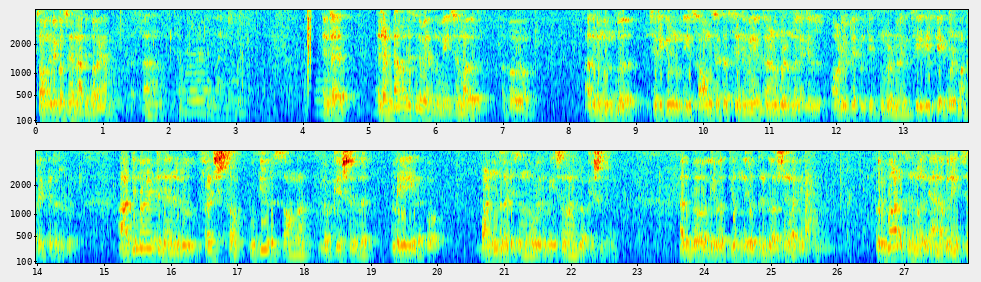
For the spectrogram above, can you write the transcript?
സോങ്ങിനെ കുറിച്ച് ഞാൻ ആദ്യം പറയാം. എന്റെ രണ്ടാമത്തെ സിനിമയായിരുന്നു മീശമാധവ്. അപ്പോൾ അതിനു മുൻപ് ശരിക്കും ഈ സോങ്സ് ഒക്കെ സിനിമയിൽ കാണുമ്പോഴും അല്ലെങ്കിൽ ഓഡിയോ ടേപ്പിൽ കേൾക്കുമ്പോഴും അല്ലെങ്കിൽ സി ഡിയിൽ കേൾക്കുമ്പോഴും മാത്രമേ കേട്ടിട്ടുള്ളൂ. ആദ്യമായിട്ട് ഞാനൊരു ഫ്രഷ് സോങ് പുതിയൊരു സോങ് ലൊക്കേഷനിൽ പ്ലേ ചെയ്തപ്പോൾ വണ്ടർ അടിച്ചു നിന്ന് പോയത് മീശമാധവ് ലൊക്കേഷനിൽ അതിപ്പോ ഇരുപത്തിയൊന്ന് ഇരുപത്തിരണ്ട് വർഷങ്ങളായി. ഒരുപാട് സിനിമകൾ ഞാൻ അഭിനയിച്ച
